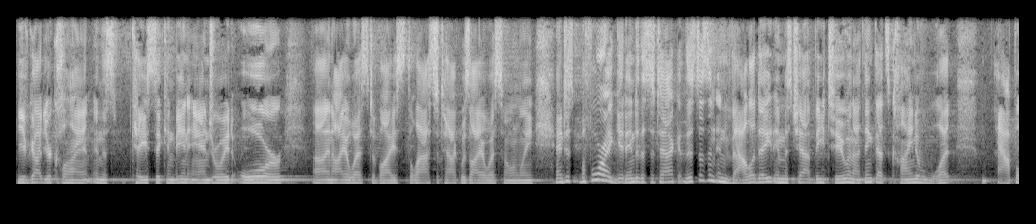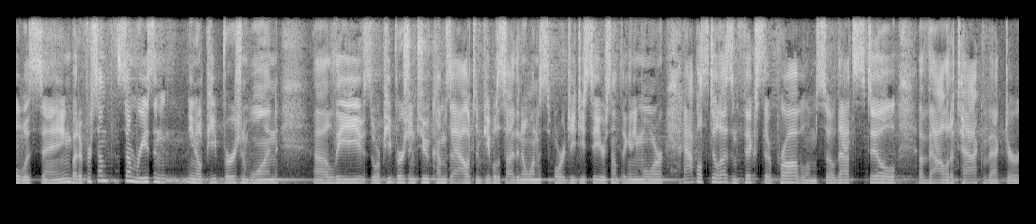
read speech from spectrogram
you've got your client. In this case, it can be an Android or uh, an iOS device. The last attack was iOS only. And just before I get into this attack, this doesn't invalidate MS Chat v2, and I think that's kind of what Apple was saying. But if for some some reason, you know, PEEP version one uh, leaves or PEEP version 2 comes out and people decide they don't want to support GTC or something anymore, Apple still hasn't fixed their problem. So that's still a valid attack vector.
